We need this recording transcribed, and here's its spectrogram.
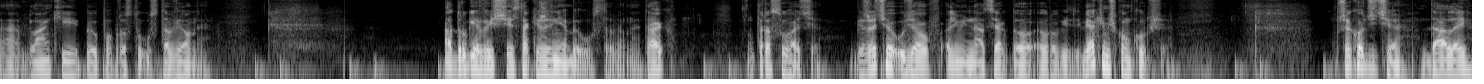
e, Blanki był po prostu ustawiony. A drugie wyjście jest takie, że nie był ustawiony, tak? No teraz słuchajcie. Bierzecie udział w eliminacjach do Eurowizji, w jakimś konkursie. Przechodzicie dalej,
